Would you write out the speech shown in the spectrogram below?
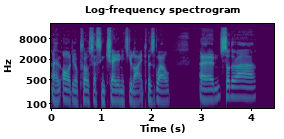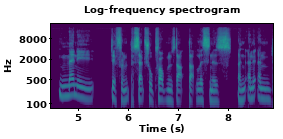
uh, audio processing chain, if you like, as well. Um, so there are many different perceptual problems that that listeners and and and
